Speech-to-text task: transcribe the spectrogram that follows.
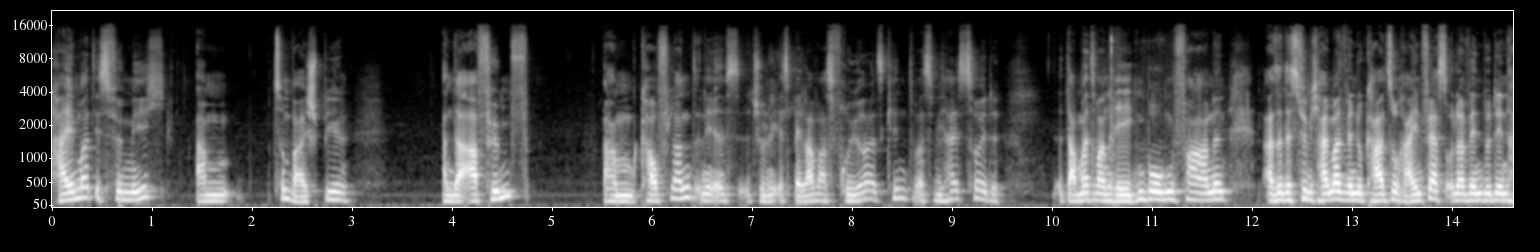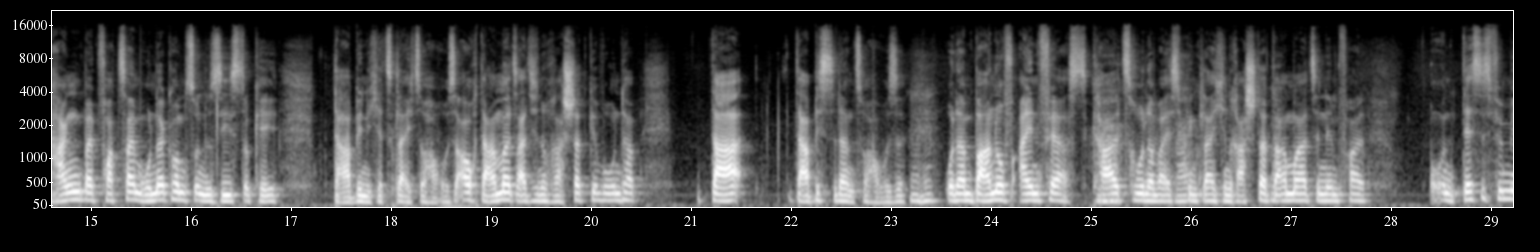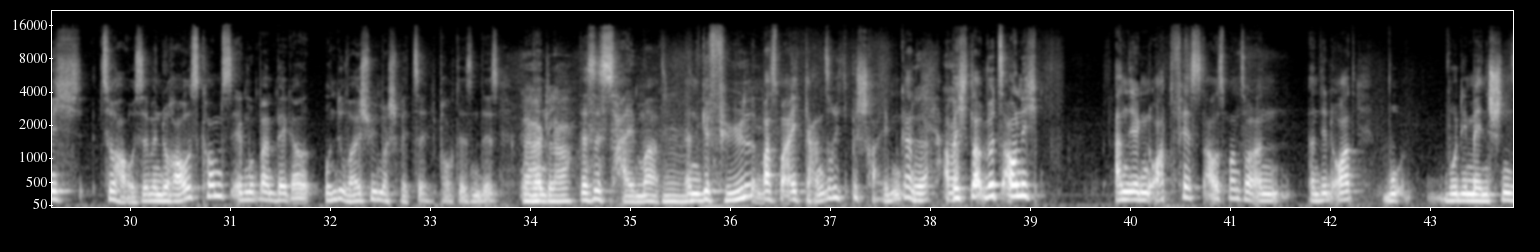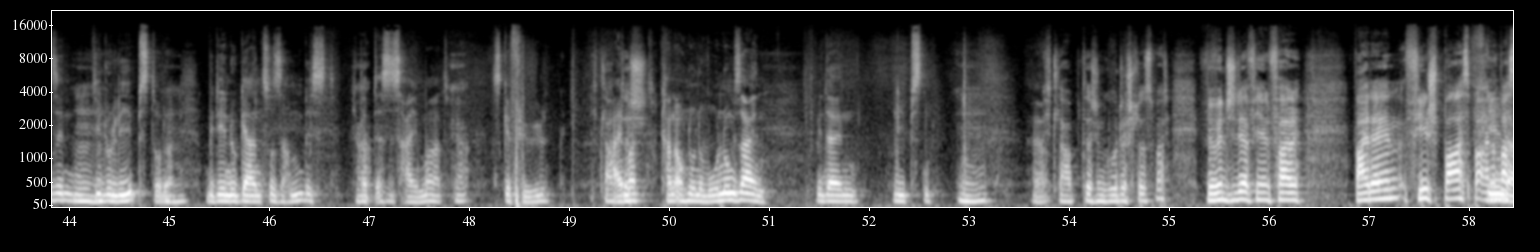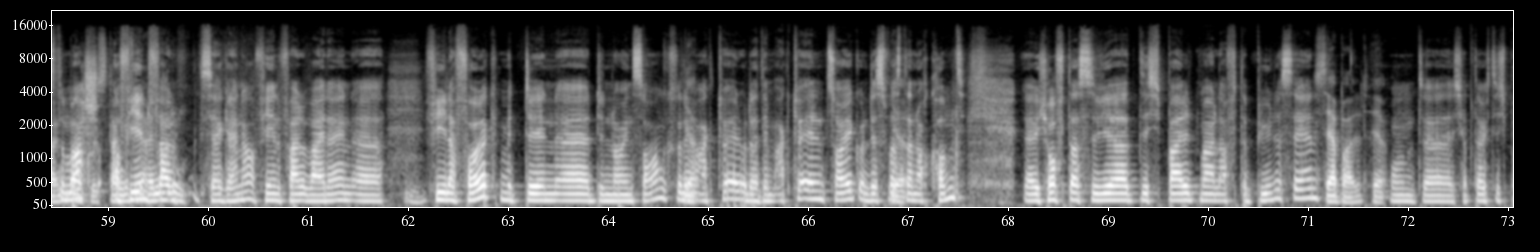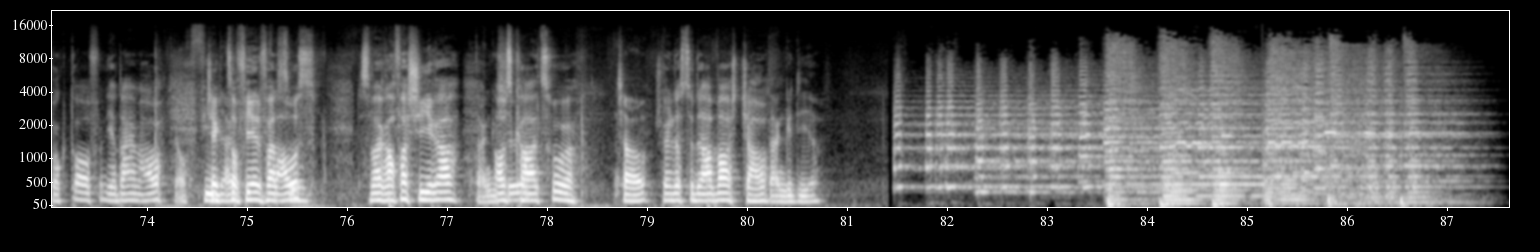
Heimat ist für mich am, zum Beispiel an der A5 am Kaufland, nee, es, Entschuldigung, Esbella war es früher als Kind, was, wie heißt es heute? Damals waren Regenbogenfahnen. Also das ist für mich Heimat, wenn du Karlsruhe reinfährst oder wenn du den Hang bei Pforzheim runterkommst und du siehst, okay, da bin ich jetzt gleich zu Hause. Auch damals, als ich noch Rastatt gewohnt habe, da, da bist du dann zu Hause. Oder am Bahnhof einfährst, Karlsruhe, dann weißt du, ich bin gleich in Rastatt damals in dem Fall. Und das ist für mich zu Hause. Wenn du rauskommst, irgendwo beim Bäcker und du weißt, wie man schwätze, ich brauche das und das. Und Ja, dann, klar. Das ist Heimat. Ein Gefühl, was man eigentlich gar nicht so richtig beschreiben kann. Ja, Aber ja. ich glaube, würde es auch nicht an irgendeinen Ort fest ausmachen, sondern an, an den Ort, wo, wo die Menschen sind, die du liebst oder mit denen du gern zusammen bist. Ich glaube, das ist Heimat. Ja. Das Gefühl. Ich glaube, Heimat das, kann auch nur eine Wohnung sein mit deinen Liebsten. mhm. Ja. ich glaub, das ist ein gutes Schlusswort. Wir wünschen dir auf jeden Fall weiterhin viel Spaß bei allem, Vielen was Dank, du Markus. machst. Danke auf jeden Fall, sehr gerne, auf jeden Fall weiterhin äh, viel Erfolg mit den, äh, den neuen Songs oder dem Ja. aktuellen oder dem aktuellen Zeug und das, was Ja. da noch kommt. Äh, ich hoffe, dass wir dich bald mal auf der Bühne sehen. Sehr bald, ja. Und äh, ich habe da richtig Bock drauf und ihr daheim auch. Auch Checkt es auf jeden Fall aus. Das war Rafa Schira Dankeschön. aus Karlsruhe. Ciao. Schön, dass du da warst. Ciao. Danke dir.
